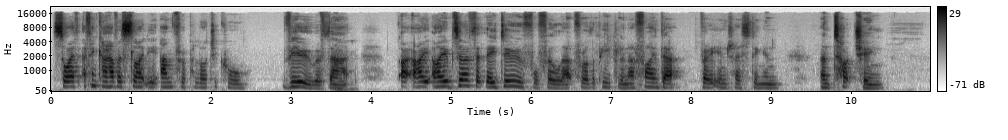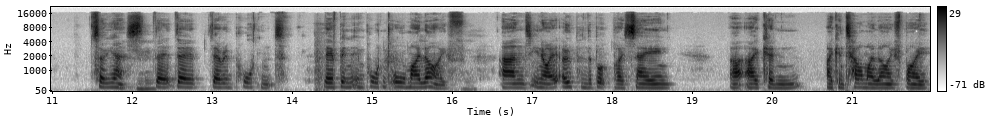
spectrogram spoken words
So I, I, think I have a slightly anthropological view of that. Mm. I, I observe that they do fulfil that for other people, and I find that very interesting and, and touching. So yes, mm-hmm. they're, they're, they're important they've been important all my life. And you know, I open the book by saying, uh, I can I can tell my life by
